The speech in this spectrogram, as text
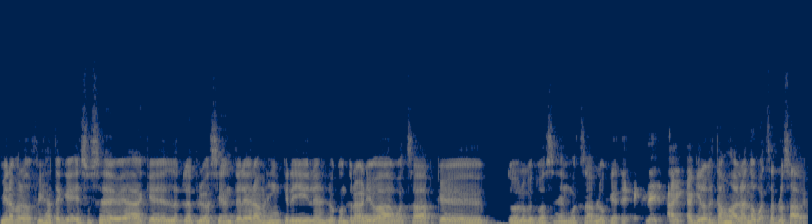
Mira, pero fíjate que eso se debe a que la, la privacidad en Telegram es increíble, lo contrario a WhatsApp, que todo lo que tú haces en WhatsApp, lo que eh, eh, aquí lo que estamos hablando, WhatsApp lo sabe.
